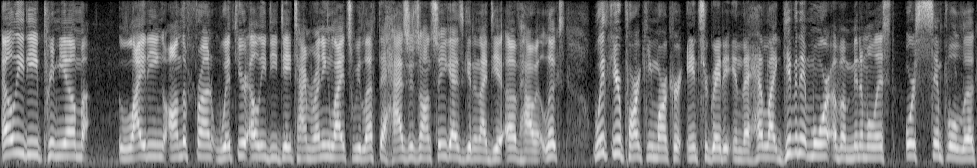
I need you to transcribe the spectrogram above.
LED premium lighting on the front with your LED daytime running lights. We left the hazards on so you guys get an idea of how it looks with your parking marker integrated in the headlight, giving it more of a minimalist or simple look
